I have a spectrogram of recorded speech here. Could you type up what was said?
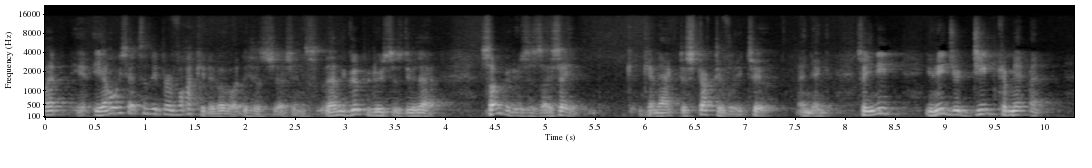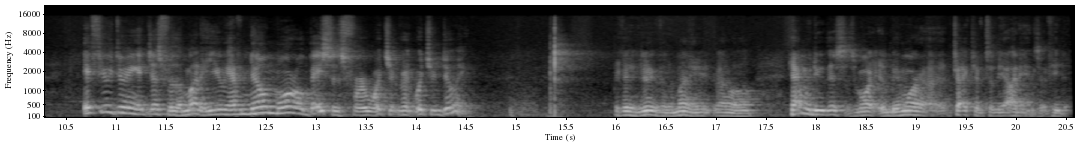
But he always had something provocative about his suggestions. And the good producers do that. Some producers, I say, can act destructively too. And you, so you need you need your deep commitment. If you're doing it just for the money, you have no moral basis for what you're what you're doing. Because you're doing it for the money. Well, can we do this? Is more it'll be more attractive to the audience if he. Did.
